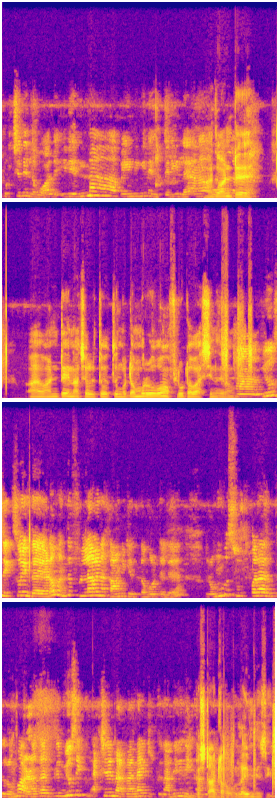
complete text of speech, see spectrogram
பிடிச்சது இந்த வால் இது என்ன பெயிண்டிங்னு எனக்கு தெரியல ஆனா அது வந்துட்டு வந்துட்டு என்ன சொல்றது ஒருத்தவங்க டம்ருவும் ஃப்ளூட்டை வாசிச்சுன்னு மியூசிக் ஸோ இந்த இடம் வந்து ஃபுல்லாவே நான் காமிக்கிறது இந்த ஹோட்டலு ரொம்ப சூப்பரா இருக்கு ரொம்ப அழகா இருக்கு. மியூசிக் ஆக்சுவலி நான் ரன் ஆயிட்டு இருக்கு நான் அதையும் இப்போ ஸ்டார்ட் ஆகும் லைவ் மியூசிக்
